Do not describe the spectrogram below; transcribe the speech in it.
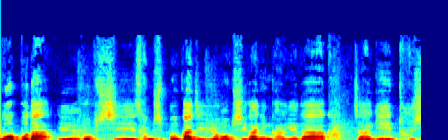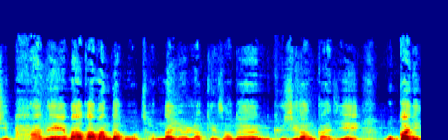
무엇보다 7시 30분까지 영업시간인 가게가 갑자기 2시 반에 마감한다고 전날 연락해서는 그 시간까지 못 가니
